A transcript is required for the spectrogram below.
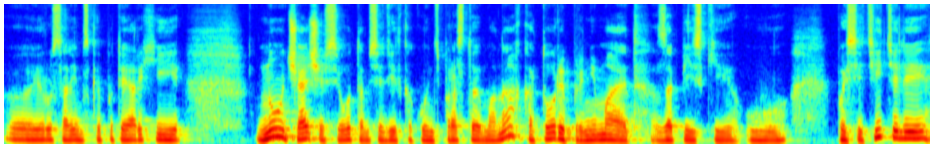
э, Иерусалимской патриархии. Но чаще всего там сидит какой-нибудь простой монах, который принимает записки у посетителей.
